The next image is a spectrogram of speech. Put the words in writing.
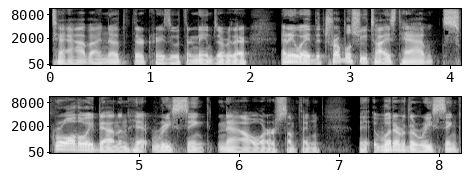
tab. I know that they're crazy with their names over there. Anyway, the troubleshootize tab. Scroll all the way down and hit resync now or something, whatever the resync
